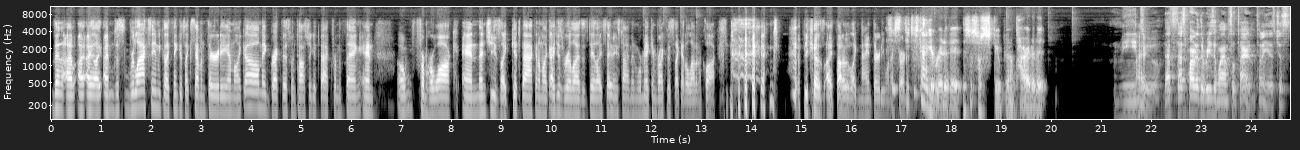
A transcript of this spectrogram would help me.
then I, I, I like I'm just relaxing because I think it's like 7:30. I'm like, oh, I'll make breakfast when Tasha gets back from the thing and uh, from her walk. And then she's like gets back and I'm like, I just realized it's daylight savings time and we're making breakfast like at 11 o'clock because I thought it was like 9:30 when I started. you just gotta get rid of it. This is so stupid. I'm tired of it. Me I- too. That's that's part of the reason why I'm so tired. I'm telling you, it's just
